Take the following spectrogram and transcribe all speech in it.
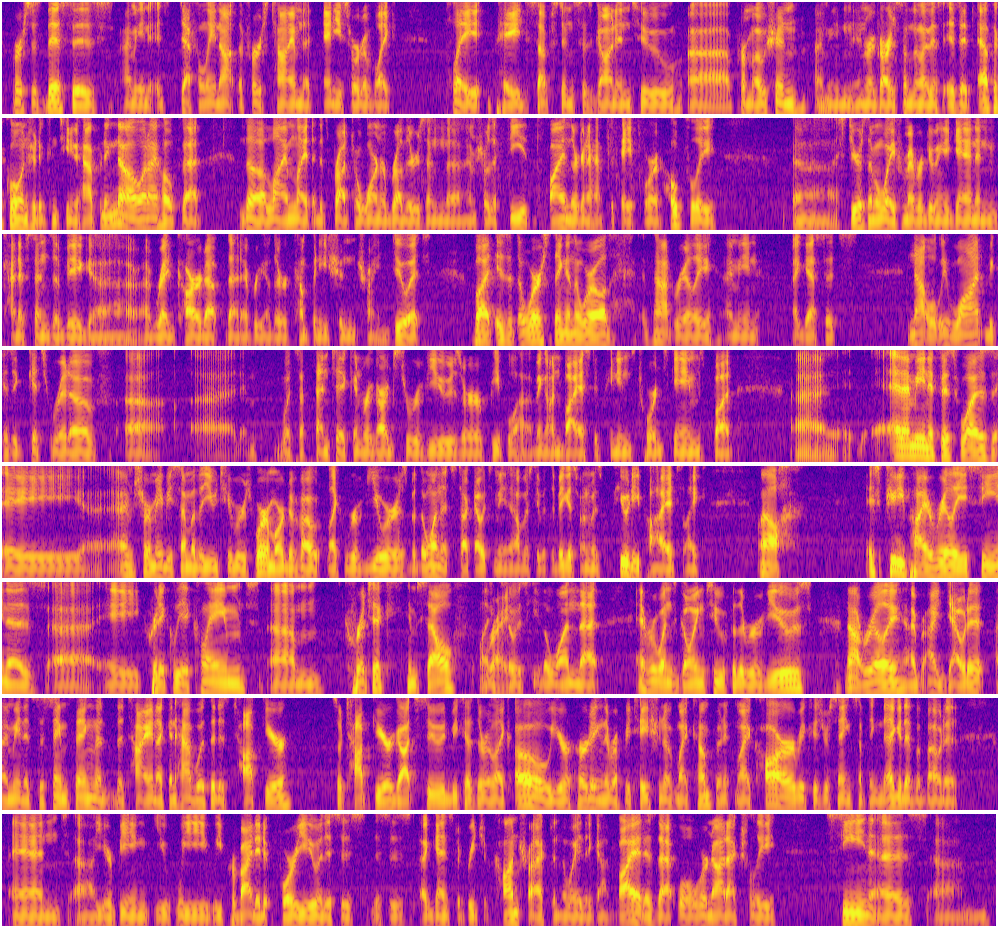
Versus this is, I mean, it's definitely not the first time that any sort of like play paid substance has gone into uh, promotion. I mean, in regards to something like this, is it ethical and should it continue happening? No, and I hope that the limelight that it's brought to Warner Brothers and the, I'm sure the fee fine they're going to have to pay for it, hopefully uh, steers them away from ever doing again and kind of sends a big uh, a red card up that every other company shouldn't try and do it. But is it the worst thing in the world? Not really. I mean, I guess it's not what we want because it gets rid of uh, uh, what's authentic in regards to reviews or people having unbiased opinions towards games. But uh, and I mean, if this was a, I'm sure maybe some of the YouTubers were more devout like reviewers, but the one that stuck out to me, obviously, was the biggest one was PewDiePie. It's like, well, is PewDiePie really seen as uh, a critically acclaimed um, critic himself? Like, right. so is he the one that everyone's going to for the reviews? Not really. I, I doubt it. I mean, it's the same thing that the tie-in I can have with it is Top Gear. So Top Gear got sued because they were like, "Oh, you're hurting the reputation of my company, my car, because you're saying something negative about it, and uh, you're being you, we we provided it for you, and this is this is against a breach of contract." And the way they got by it is that, well, we're not actually seen as um,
